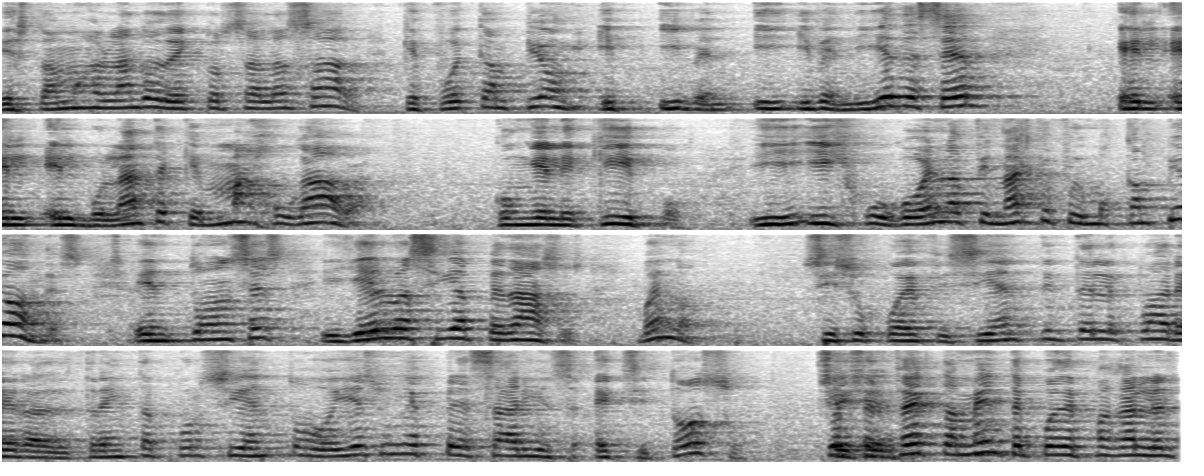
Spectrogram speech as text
Estamos hablando de Héctor Salazar, que fue campeón y, y, venía de ser el, volante que más jugaba con el equipo. Y, jugó en la final que fuimos campeones. Entonces, y él lo hacía pedazos. Bueno, si su coeficiente intelectual era del 30%, hoy es un empresario exitoso. Que perfectamente puede pagarle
